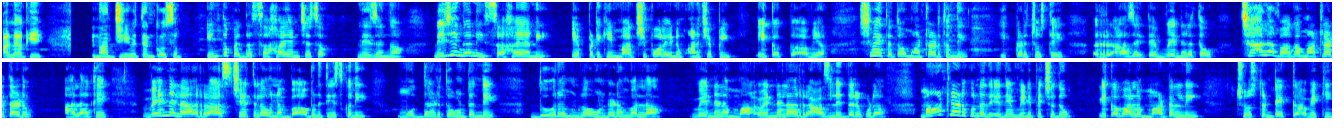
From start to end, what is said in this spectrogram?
అలాగే నా జీవితం కోసం ఇంత పెద్ద సహాయం చేసావు నిజంగా నిజంగా నీ సహాయాన్ని ఎప్పటికీ మర్చిపోలేను అని చెప్పి ఇక కావ్య శ్వేతతో మాట్లాడుతుంది. ఇక్కడ చూస్తే రాజ్ అయితే వెన్నెలతో చాలా బాగా మాట్లాడతాడు. అలాగే వెన్నెల రాజ్ చేతిలో ఉన్న బాబుని తీసుకుని ముద్దాడుతూ ఉంటుంది. దూరంలో ఉండడం వల్ల వెన్నెల మా వెన్నెల రాజులిద్దరు కూడా మాట్లాడుకున్నది ఏది వినిపించదు. ఇక వాళ్ళ మాటల్ని చూస్తుంటే కావ్యకి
